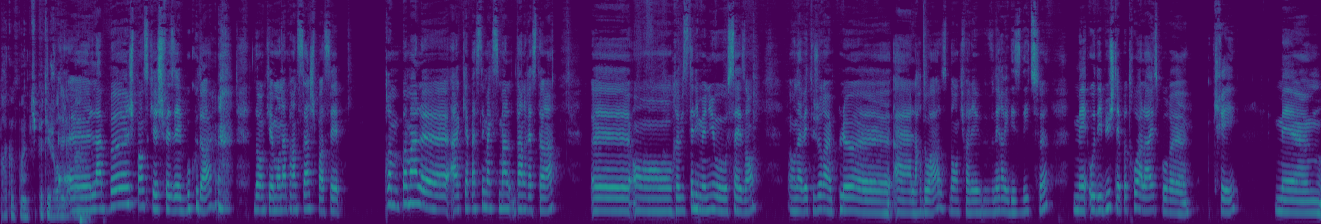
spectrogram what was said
Raconte-moi un petit peu tes journées là-bas. Euh, Là-bas, je pense que je faisais beaucoup d'heures. Donc, euh, mon apprentissage je passait prom- pas mal euh, à capacité maximale dans le restaurant. Euh, on revisitait les menus aux saisons. On avait toujours un plat euh, à l'ardoise, donc il fallait venir avec des idées tout ça. Mais au début, j'étais pas trop à l'aise pour euh, créer. Mais euh,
